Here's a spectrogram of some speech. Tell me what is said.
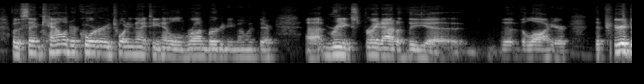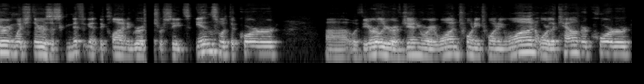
for the same calendar quarter in 2019 had a little ron burgundy moment there uh, i'm reading straight out of the, uh, the the law here the period during which there is a significant decline in gross receipts ends with the quarter uh, with the earlier of January 1, 2021, or the calendar quarter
